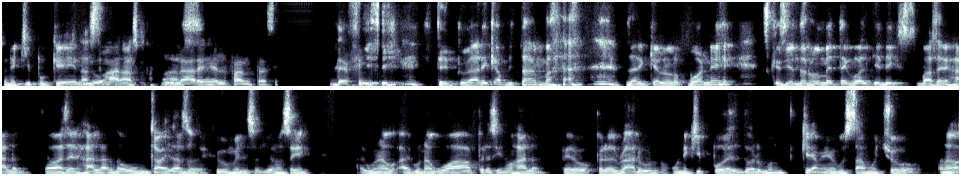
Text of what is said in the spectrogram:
Es un equipo que las temporadas titular en el fantasy. De sí, titular y capitán, o sea, el que no lo pone, es que si el Dortmund mete gol, tiene, va a ser Haaland, o va a ser Haaland o un cabezazo de Hummels o yo no sé, alguna, alguna guava, pero si no Haaland. Pero, pero es raro, un, equipo del Dortmund que a mí me gustaba mucho, bueno,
